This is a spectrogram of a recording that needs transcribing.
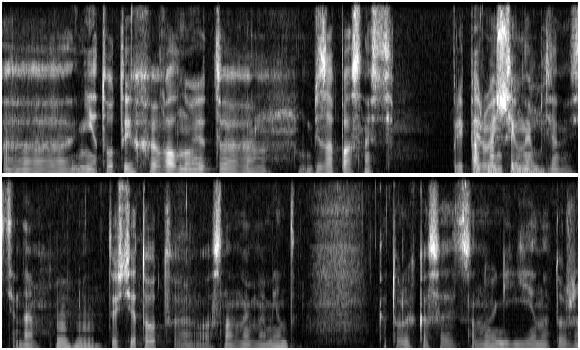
Э, Нет, вот их волнует э, безопасность при первой Отношений. интимной близости, да. Мгм. То есть это вот э, основной момент, который их касается. Ну и гигиена тоже.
